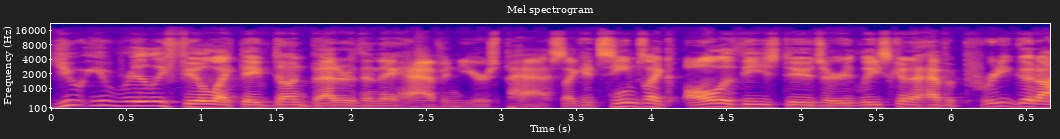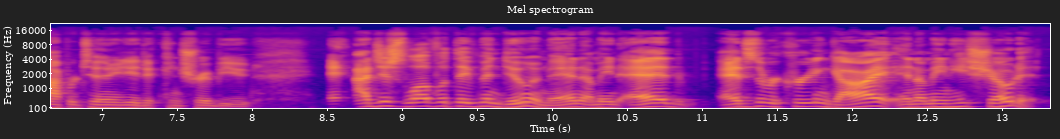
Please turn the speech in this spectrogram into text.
you you really feel like they've done better than they have in years past. Like it seems like all of these dudes are at least going to have a pretty good opportunity to contribute. I just love what they've been doing, man. I mean, Ed Ed's the recruiting guy, and I mean he showed it.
